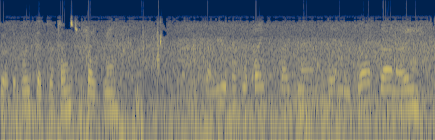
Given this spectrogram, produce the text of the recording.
were the boys that were trying to fight, man. Some youth that were trying to fight, man. Then we got done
